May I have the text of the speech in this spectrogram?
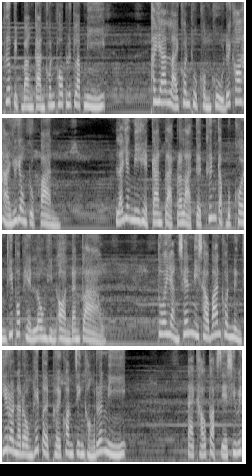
เพื่อปิดบังการค้นพบลึกลับนี้ พยานหลายคนถูกข่มขู่ด้วยข้อหายุยงปลุกปั่น และยังมีเหตุการณ์แปลกประหลาดเกิดขึ้นกับบุคคลที่พบเห็นโลงหินอ่อนดังกล่าว ตัวอย่างเช่นมีชาวบ้านคนหนึ่งที่รณรงค์ให้เปิดเผยความจริงของเรื่องนี้ แต่เขากลับเสียชีวิต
